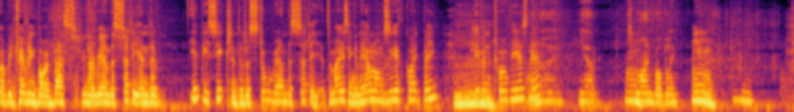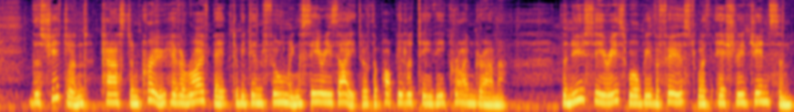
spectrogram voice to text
I've been travelling by bus, you know, around the city, and the empty sections that are still around the city. It's amazing. And how long's the earthquake been? Mm. 11, 12 years now. Yeah, it's mm. mind-boggling. Mm. The Shetland cast and crew have arrived back to begin filming Series 8 of the popular TV crime drama. The new series will be the first with Ashley Jensen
